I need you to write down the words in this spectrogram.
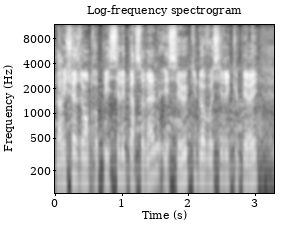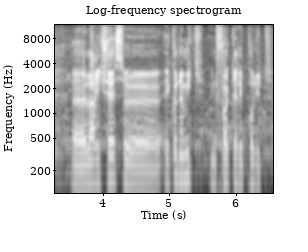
la richesse de l'entreprise, c'est les personnels et c'est eux qui doivent aussi récupérer euh, la richesse euh, économique une fois qu'elle est produite.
